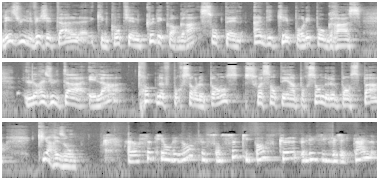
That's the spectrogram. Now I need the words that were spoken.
Les huiles végétales qui ne contiennent que des corps gras sont-elles indiquées pour les peaux grasses? Le résultat est là. 39% le pensent, 61% ne le pensent pas. Qui a raison? Alors ceux qui ont raison, ce sont ceux qui pensent que les huiles végétales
